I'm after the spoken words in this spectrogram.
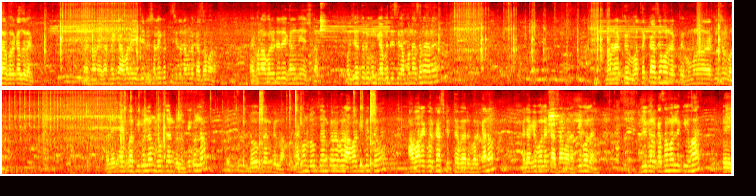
তারপরে কাজে লাগবে। এখন এখান থেকে আবার এই যেটা সেলাই করছি সেটা নাম হলো কাঁচা মারা। এখন আবার এটা এখানে নিয়ে আসলাম। ওই যে এতটুকুন গ্যাপে দিয়েছিলাম মনে আছে না এখানে? মনে রাখতে হবে প্রত্যেক কাজে মনে রাখতে হবে মনে না রাখলে চলবে না। তাহলে একবার কি করলাম? লোভ জয়েন করলাম। কি করলাম? লোভ জয়েন করলাম। এখন লোভ জয়েন করার পর আবার কি করতে হবে? আবার একবার কাজ করতে হবে আর এবার কেন? এটাকে বলে কাঁচা মারা। কি বলে দুইবার কাঁচা মারলে কি হয়? এই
